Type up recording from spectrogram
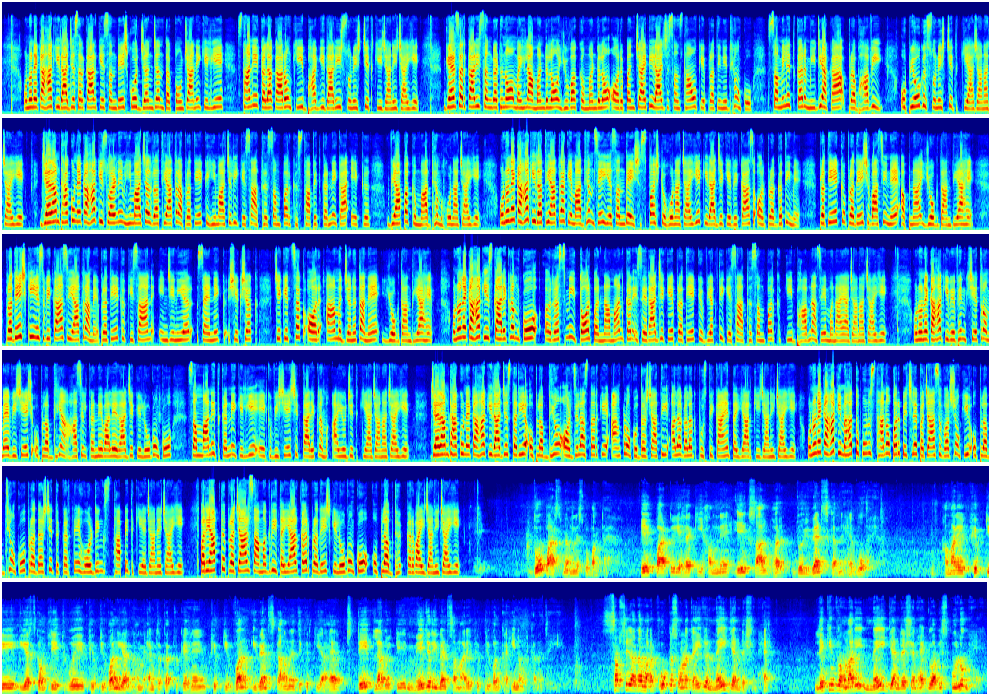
उन्होंने कहा कि राज्य सरकार के संदेश को जन जन तक पहुँचाने के लिए स्थानीय कलाकारों की भागीदारी सुनिश्चित की जानी चाहिए। गैर सरकारी संगठनों, महिला मंडलों, युवक मंडलों और पंचायती राज संस्थाओं के प्रतिनिधियों को सम्मिलित कर मीडिया का प्रभावी उपयोग सुनिश्चित किया जाना चाहिए। जयराम ठाकुर ने कहा कि स्वर्णिम हिमाचल रथ यात्रा प्रत्येक हिमाचली के साथ संपर्क स्थापित करने का एक व्यापक माध्यम होना चाहिए। उन्होंने कहा कि रथ यात्रा के माध्यम से ये संदेश स्पष्ट होना चाहिए कि राज्य के विकास और प्रगति में प्रत्येक प्रदेशवासी ने अपना योगदान दिया है। प्रदेश की इस विकास यात्रा में प्रत्येक किसान, इंजीनियर, सैनिक, शिक्षक, चिकित्सक और आम जनता ने योगदान दिया है। उन्होंने कहा कि इस कार्यक्रम को रस्मी तौर पर नामान मानकर इसे राज्य के प्रत्येक व्यक्ति के साथ संपर्क की भावना से मनाया जाना चाहिए। उन्होंने कहा कि विभिन्न क्षेत्रों में विशेष उपलब्धियाँ हासिल करने वाले राज्य के लोगों को सम्मानित करने के लिए एक विशेष कार्यक्रम आयोजित किया जाना चाहिए। जयराम ठाकुर ने कहा कि राज्य स्तरीय उपलब्धियों और जिला स्तर के आंकड़ों को दर्शाती अलग अलग पुस्तिकाएँ तैयार की जानी चाहिए। उन्होंने कहा कि महत्वपूर्ण स्थानों पर पिछले 50 वर्षों की उपलब्धियों को प्रदर्शित करते होर्डिंग स्थापित किए जाने चाहिए। पर्याप्त प्रचार सामग्री तैयार कर प्रदेश के लोगों को उपलब्ध करवाई जानी चाहिए। दो पार्ट में हमने इसको बांटा है। एक पार्ट तो यह है कि हमने एक साल भर जो इवेंट्स करने हैं वो है। हमारे 50 इयर्स कंप्लीट हुए 51 ईयर हम एंटर कर चुके हैं। 51 इवेंट्स का हमने ज़िक्र किया है। स्टेट लेवल के मेजर इवेंट्स हमारे 51 का ही नंबर करना चाहिए। सबसे ज़्यादा हमारा फोकस होना चाहिए जो नई जनरेशन है। लेकिन जो हमारी नई जनरेशन है, जो अभी स्कूलों में है,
